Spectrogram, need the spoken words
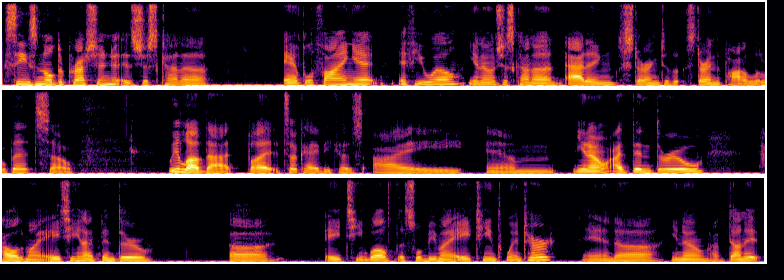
seasonal depression is just kind of amplifying it, if you will. You know, it's just kind of adding, stirring to the stirring the pot a little bit. So we love that, but it's okay because I am, you know, I've been through. How old am I? 18. I've been through uh 18. Well, this will be my 18th winter, and uh, you know, I've done it,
